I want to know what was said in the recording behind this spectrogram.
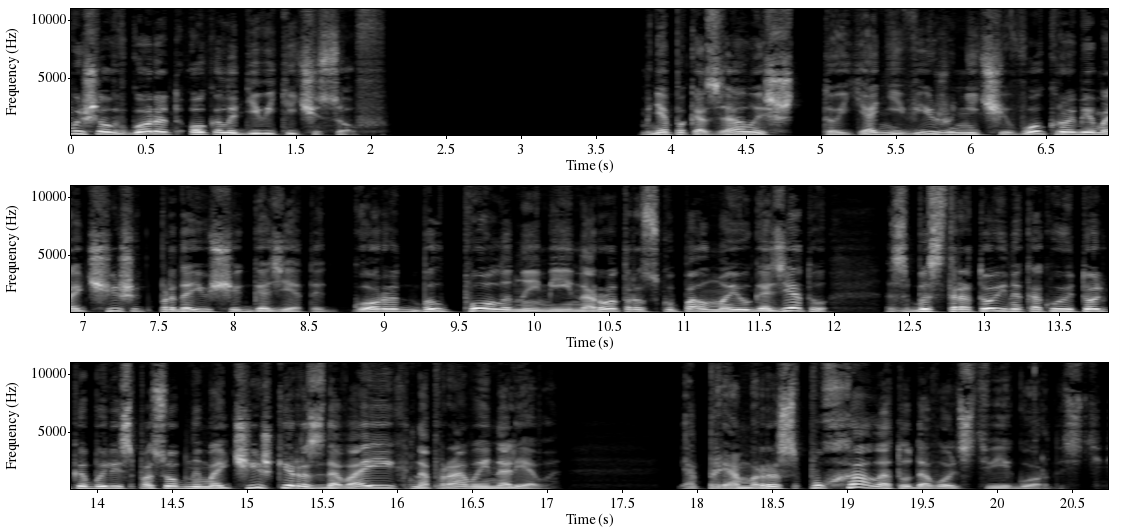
вышел в город около девяти часов. Мне показалось, что я не вижу ничего, кроме мальчишек, продающих газеты. Город был полон ими, и народ раскупал мою газету с быстротой, на какую только были способны мальчишки, раздавая их направо и налево. Я прямо распухал от удовольствия и гордости.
